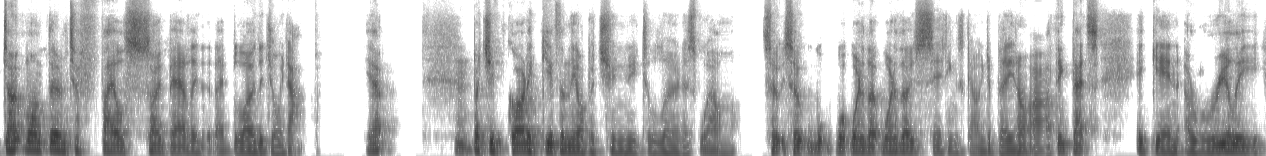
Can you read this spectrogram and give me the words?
don't want them to fail so badly that they blow the joint up. Yep, mm-hmm. but you've got to give them the opportunity to learn as well. So, so what, what are the, what are those settings going to be? And I think that's again a really,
